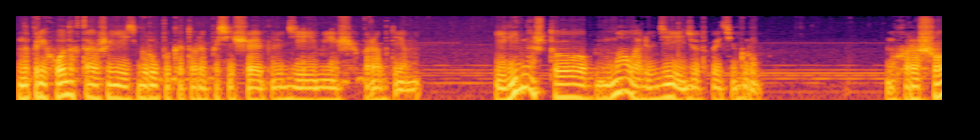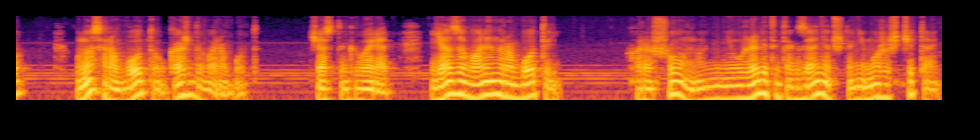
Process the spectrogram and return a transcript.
На приходах также есть группы, которые посещают людей, имеющих проблемы. И видно, что мало людей идет в эти группы. Ну хорошо, у нас работа, у каждого работа. Часто говорят, я завален работой, Хорошо, но неужели ты так занят, что не можешь читать?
